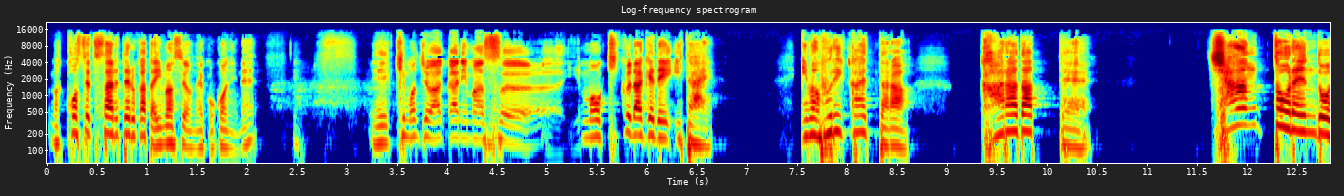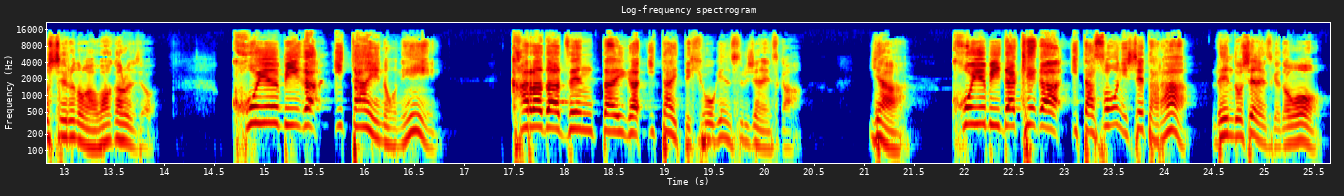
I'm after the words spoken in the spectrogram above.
まあ、骨折されてる方いますよね、ここにね。えー、気持ちわかります。もう聞くだけで痛い。今振り返ったら、体って、ちゃんと連動してるのがわかるんですよ。小指が痛いのに、体全体が痛いって表現するじゃないですか。いや、小指だけが痛そうにしてたら、連動してないんですけども、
